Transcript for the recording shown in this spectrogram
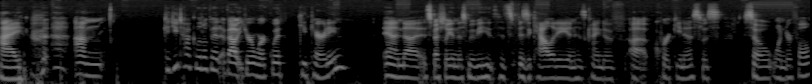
Hi. um, could you talk a little bit about your work with Keith Carradine, and uh, especially in this movie, his, his physicality and his kind of uh, quirkiness was so wonderful.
